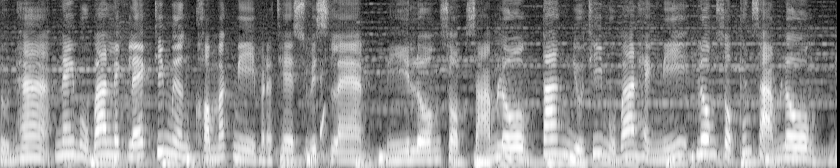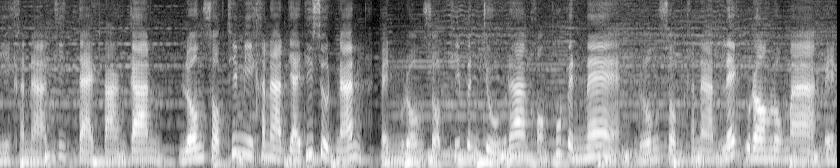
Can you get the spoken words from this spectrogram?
1905 ในหมู่บ้านเล็กๆ ที่เมืองคอมมักนีประเทศสวิตเซอร์แลนด์ มีโลงศพ 3 โลง ตั้งอยู่ที่หมู่บ้านแห่งนี้ โลงศพทั้ง 3 โลง มีขนาดที่แตกต่างกัน โลงศพที่มีขนาดใหญ่ที่สุดนั้น เป็นโลงศพที่บรรจุร่างของผู้เป็นแม่ โลงศพขนาดเล็กรองลงมา เป็น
